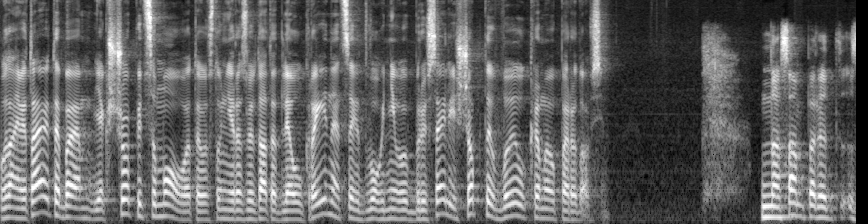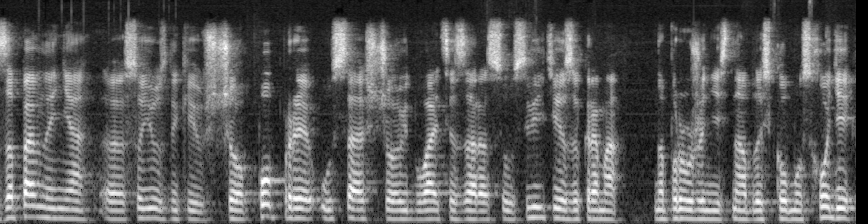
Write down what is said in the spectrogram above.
Богдан, вітаю тебе. Якщо підсумовувати основні результати для України цих двох днів у Брюсселі, що б ти виокремив передовсім? Насамперед, запевнення е, союзників, що, попри усе, що відбувається зараз у світі, зокрема напруженість на близькому сході,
